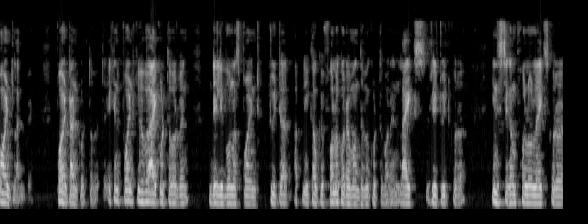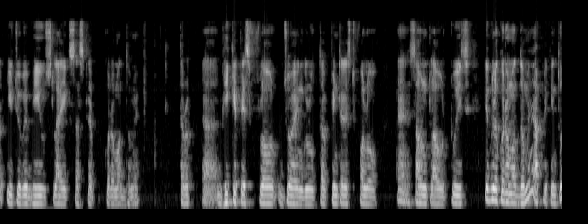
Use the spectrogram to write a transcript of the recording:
পয়েন্ট লাগবে। পয়েন্ট আর্ন করতে হবে। তো এখানে পয়েন্ট কীভাবে আয় করতে পারবেন? ডেইলি বোনাস পয়েন্ট টুইটার আপনি কাউকে ফলো করার মাধ্যমে করতে পারেন। লাইকস রিটুইট করা। ইনস্টাগ্রাম ফলো লাইকস করা। ইউটিউবে ভিউজ লাইক সাবস্ক্রাইব করার মাধ্যমে। তারপর VK page follow join group তারপর পিন্টারেস্ট ফলো হ্যাঁ সাউন্ড ক্লাউড টুইচ এগুলো করার মাধ্যমে আপনি কিন্তু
